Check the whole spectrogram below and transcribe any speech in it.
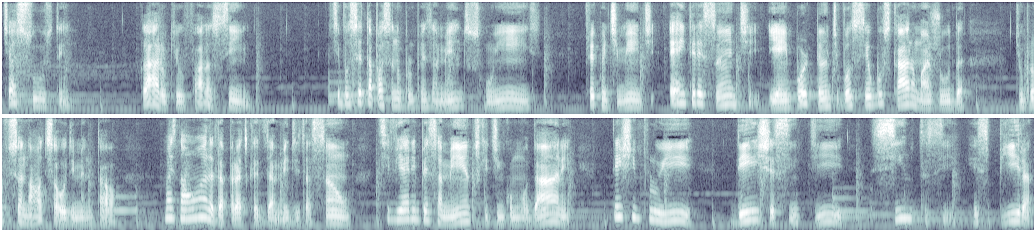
te assustem Claro que eu falo assim. Se você está passando por pensamentos ruins, frequentemente, é interessante e é importante você buscar uma ajuda de um profissional de saúde mental. Mas na hora da prática da meditação, se vierem pensamentos que te incomodarem, deixe fluir, deixa sentir, sinta-se, respira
